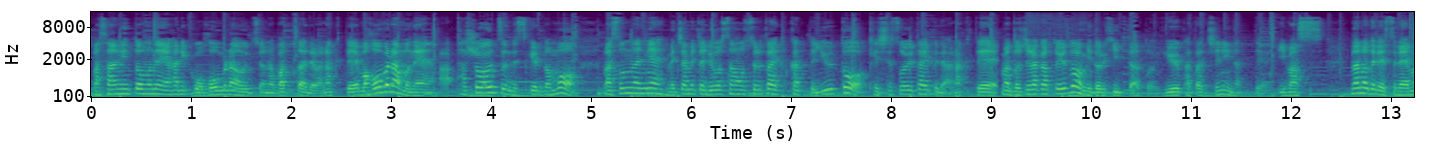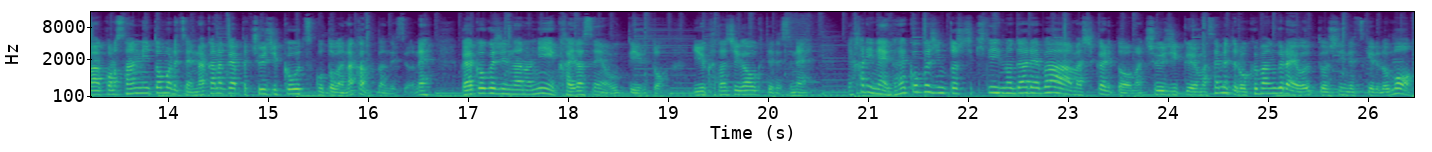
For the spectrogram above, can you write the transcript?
まあ、3人ともね、やはりこうホームランを打つようなバッターではなくて、まあ、ホームランもね、多少は打つんですけれども、まあ、そんなにね、めちゃめちゃ量産をするタイプかっていうと、決してそういうタイプではなくて、まあ、どちらかというとミドルヒッターという形になっています。なのでですね、まあこの3人ともですね、なかなかやっぱ中軸を打つことがなかったんですよね。外国人なのに下位打線を打っているという形が多くてですね、やはりね、外国人として来ているのであれば、まあ、しっかりと、まあ、中軸、まあ、せめて6番ぐらいは打ってほしいんですけれども、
